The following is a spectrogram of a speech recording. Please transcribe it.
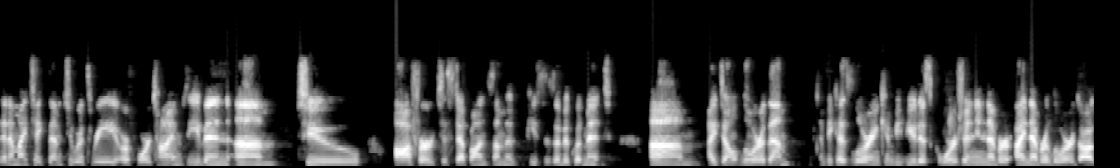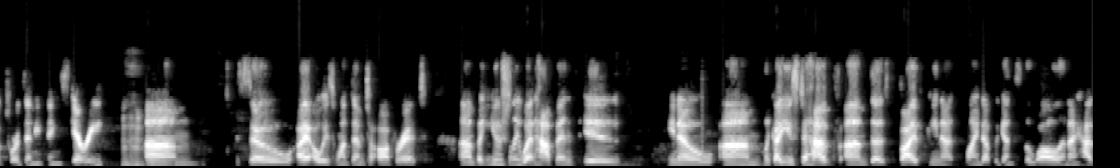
that it might take them two or three or four times even um, to offer to step on some pieces of equipment. Um, I don't lure them because luring can be viewed as coercion. You never, I never lure a dog towards anything scary. Mm-hmm. Um, so I always want them to offer it. Um, but usually what happens is, you know, um, like I used to have um, the five peanuts lined up against the wall, and I had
